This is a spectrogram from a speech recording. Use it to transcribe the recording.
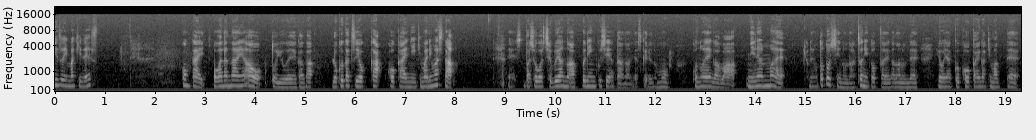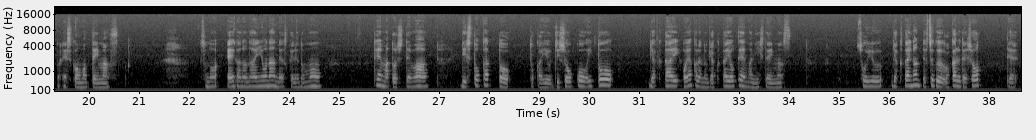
水井真希です。今回終わらない青という映画が6月4日公開に決まりました。場所は渋谷のアップリンクシアターなんですけれどもこの映画は2年前去年一昨年の夏に撮った映画なのでようやく公開が決まって嬉しく思っています。その映画の内容なんですけれどもテーマとしてはリストカットとかいう自傷行為と虐待親からの虐待をテーマにしています。そういう虐待なんてすぐわかるでしょって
